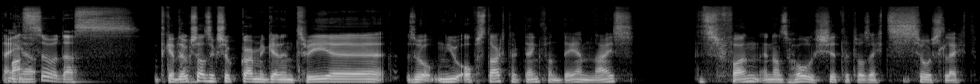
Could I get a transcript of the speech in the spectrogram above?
Dat Maar- is zo, dat is... Ik heb het ook zoals ik zo Carmageddon 2 eh, zo opnieuw opstart, dat ik denk van damn, nice. Het is fun. En dan zo, holy shit, het was echt zo slecht.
